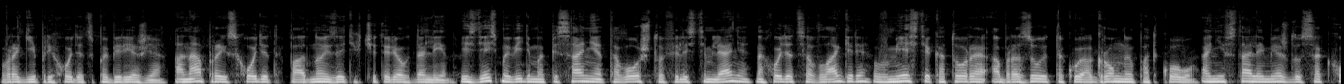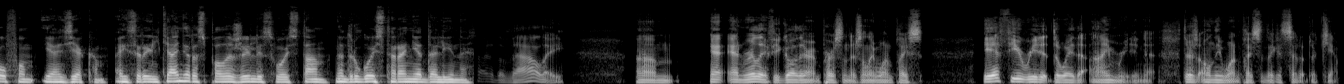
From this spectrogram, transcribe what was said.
враги приходят с побережья, она происходит по одной из этих четырех долин. И здесь мы видим описание того, что филистимляне находятся в лагере, в месте, которое образует такую огромную подкову. Они встали между Сакхофом и Азеком, а израильтяне расположили свой стан на другой стороне долины. Valley. Um, and, and really, if you go there in person, there's only one place. If you read it the way that I'm reading it, there's only one place that they could set up their camp.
